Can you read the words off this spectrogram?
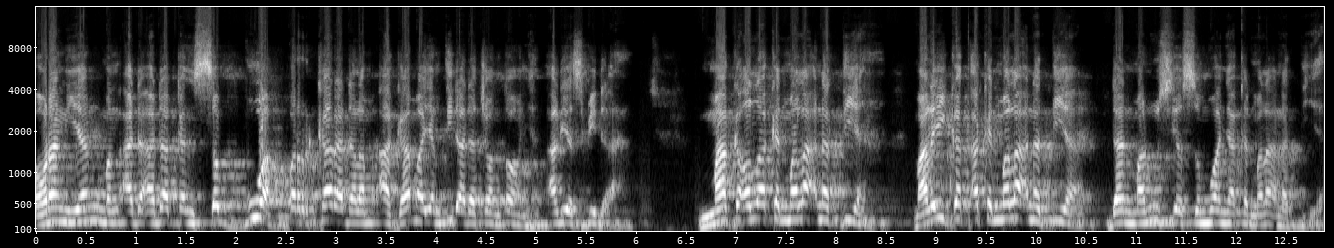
orang yang mengada-adakan sebuah perkara dalam agama yang tidak ada contohnya alias bid'ah maka Allah akan melaknat dia malaikat akan melaknat dia dan manusia semuanya akan melaknat dia.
